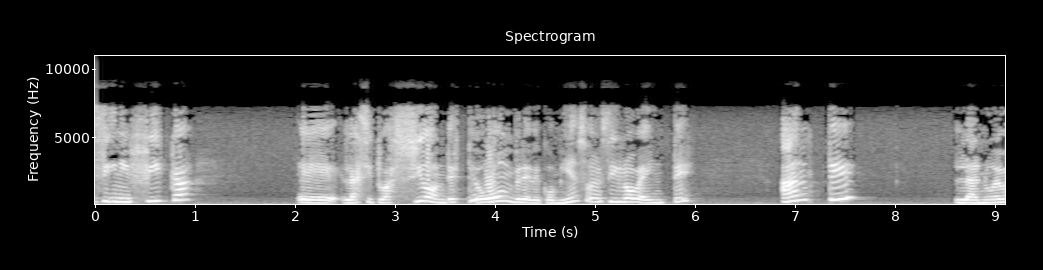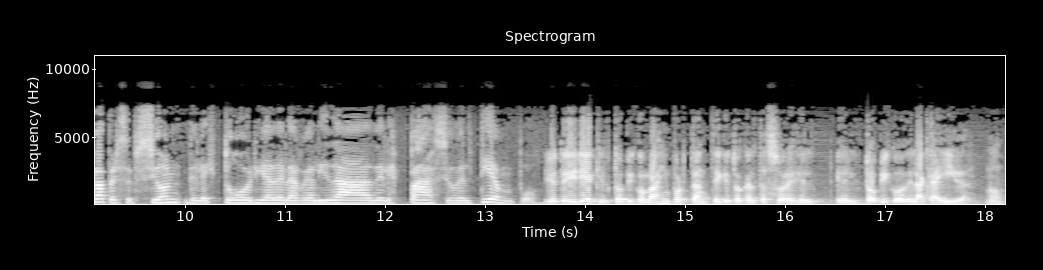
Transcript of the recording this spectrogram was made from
significa eh, la situación de este hombre de comienzo del siglo XX ante la nueva percepción de la historia, de la realidad, del espacio, del tiempo. Yo te diría que el tópico más importante que toca Altazor es el, el tópico de la caída, ¿no?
